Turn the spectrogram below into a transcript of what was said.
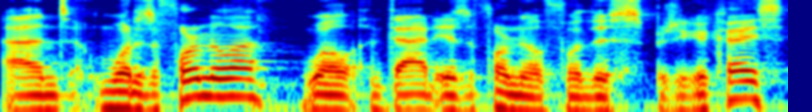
And what is the formula? Well, that is the formula for this particular case.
